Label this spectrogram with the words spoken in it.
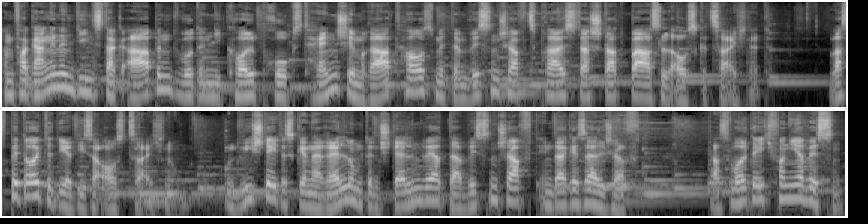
Am vergangenen Dienstagabend wurde Nicole Probst-Hensch im Rathaus mit dem Wissenschaftspreis der Stadt Basel ausgezeichnet. Was bedeutet ihr diese Auszeichnung? Und wie steht es generell um den Stellenwert der Wissenschaft in der Gesellschaft? Das wollte ich von ihr wissen.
